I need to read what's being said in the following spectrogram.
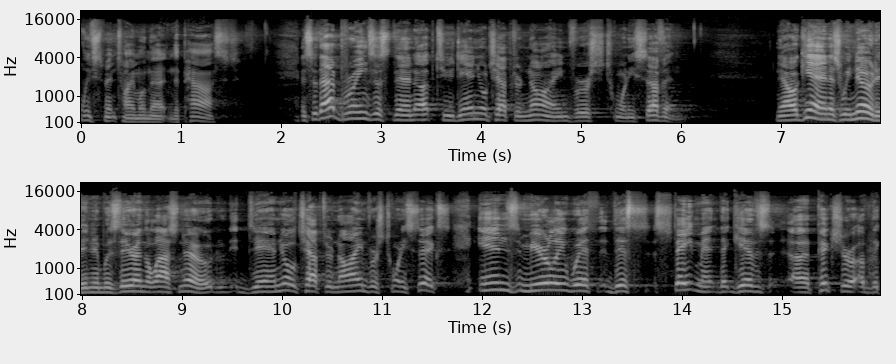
We've spent time on that in the past. And so that brings us then up to Daniel chapter 9, verse 27. Now, again, as we noted, and it was there in the last note, Daniel chapter 9, verse 26 ends merely with this statement that gives a picture of the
